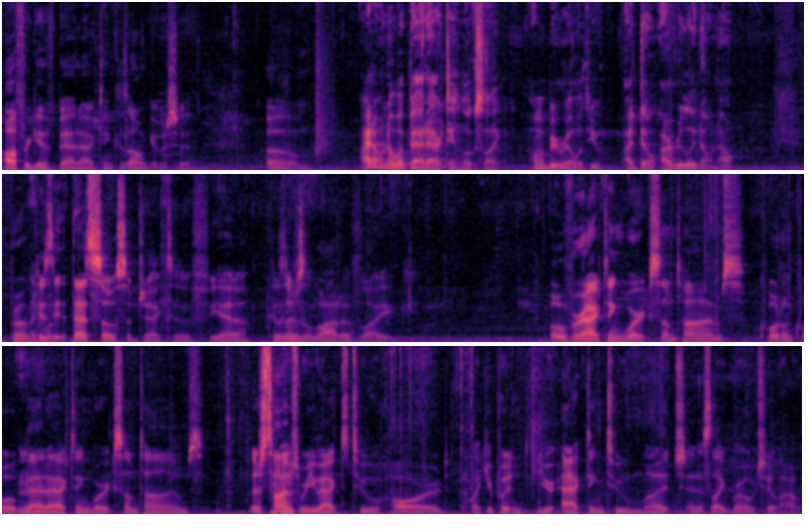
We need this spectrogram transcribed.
I'll forgive bad acting because I don't give a shit. Um, I don't know what bad acting looks like. I'm gonna be real with you. I don't. I really don't know. Bro, because what- that's so subjective. Yeah, because there's a Mhm. lot of like overacting works sometimes, quote unquote bad Mhm. acting works sometimes. There's times Mhm. where you act too hard, like you're putting you're acting too much, and it's like, bro, chill out.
